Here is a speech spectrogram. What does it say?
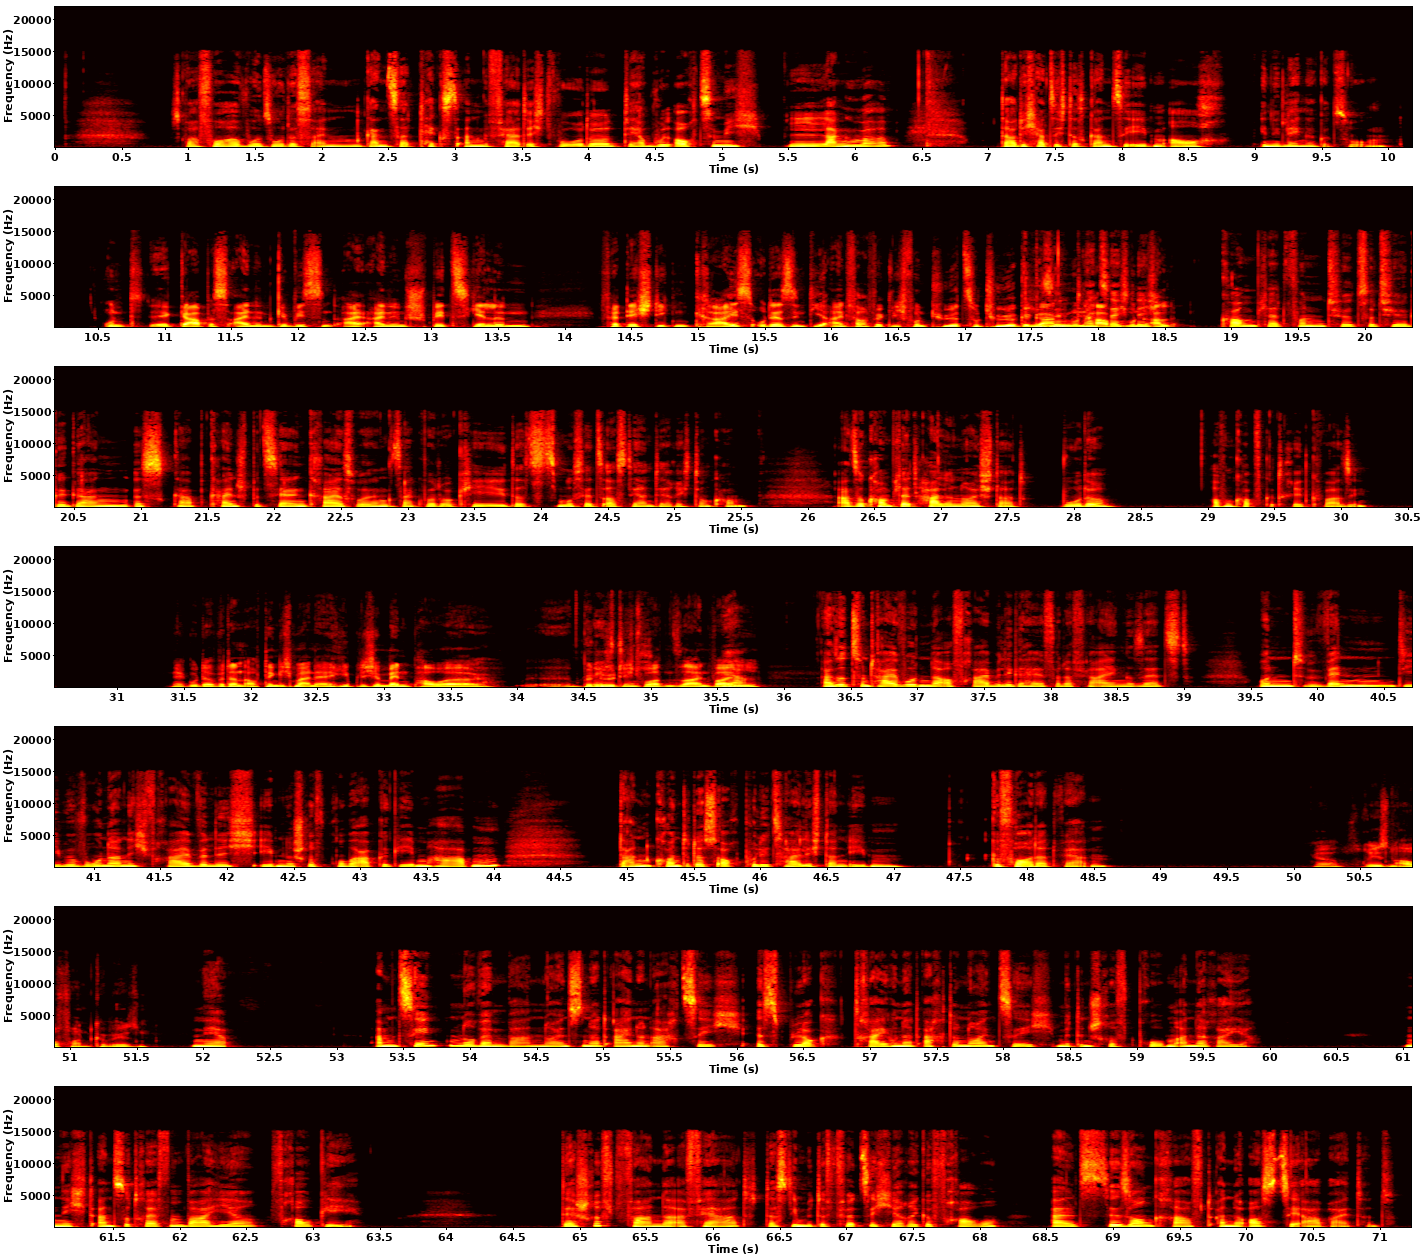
Es war vorher wohl so, dass ein ganzer Text angefertigt wurde, der wohl auch ziemlich lang war. Dadurch hat sich das Ganze eben auch in die Länge gezogen. Und äh, gab es einen gewissen, einen speziellen verdächtigen Kreis oder sind die einfach wirklich von Tür zu Tür gegangen und haben und alle komplett von Tür zu Tür gegangen. Es gab keinen speziellen Kreis, wo dann gesagt wurde, okay, das muss jetzt aus der und der Richtung kommen. Also komplett Halle Neustadt wurde auf den Kopf gedreht quasi. Ja gut, da wird dann auch, denke ich mal, eine erhebliche Manpower äh, benötigt Richtig. worden sein, weil. Ja. Also zum Teil wurden da auch freiwillige Helfer dafür eingesetzt. Und wenn die Bewohner nicht freiwillig eben eine Schriftprobe abgegeben haben, dann konnte das auch polizeilich dann eben gefordert werden. Ja, ist ein Riesenaufwand gewesen. Ja. Am 10. November 1981 ist Block 398 mit den Schriftproben an der Reihe. Nicht anzutreffen war hier Frau G. Der Schriftfahnder erfährt, dass die Mitte 40-jährige Frau als Saisonkraft an der Ostsee arbeitet.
